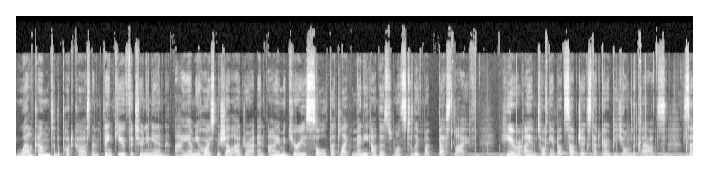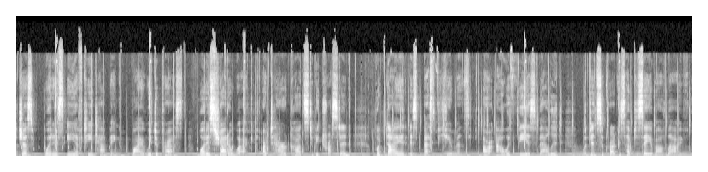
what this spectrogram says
Welcome to the podcast and thank you for tuning in. I am your host, Michelle Adra, and I am a curious soul that, like many others, wants to live my best life. Here I am talking about subjects that go beyond the clouds, such as what is EFT tapping? Why are we depressed? What is shadow work? Are tarot cards to be trusted? What diet is best for humans? Are our fears valid? What did Socrates have to say about life?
